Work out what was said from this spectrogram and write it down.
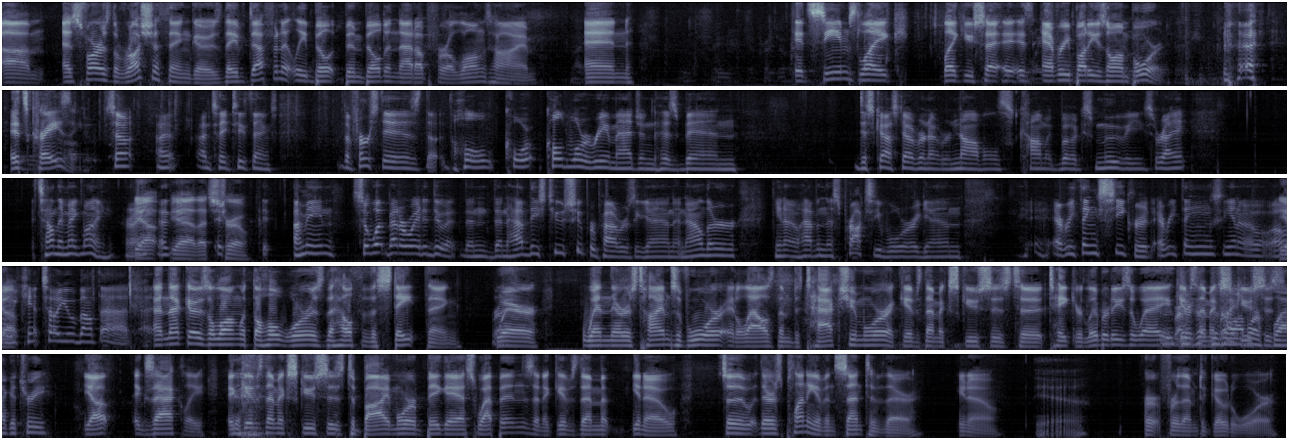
um, as far as the Russia thing goes, they've definitely built been building that up for a long time, and it seems like, like you said, is everybody's on board. It's crazy. So I, I'd say two things. The first is the the whole Cold War reimagined has been discussed over and over. Novels, comic books, movies, right? It's how they make money, right? Yeah, Uh, yeah, that's it- true. it- I mean, so what better way to do it than than have these two superpowers again, and now they're you know having this proxy war again. Everything's secret. Everything's you know. Oh, Yeah. we can't tell you about that. And that goes along with the whole war is the health of the state thing, Right. where when there's times of war, it allows them to tax you more. It gives them excuses to take your liberties away. It there's gives a, them there's a lot more excuses. flaggatry. Yep, exactly. It gives them excuses to buy more big ass weapons, and it gives them, you know, so there's plenty of incentive there, you know, Yeah. for for them to go to war.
